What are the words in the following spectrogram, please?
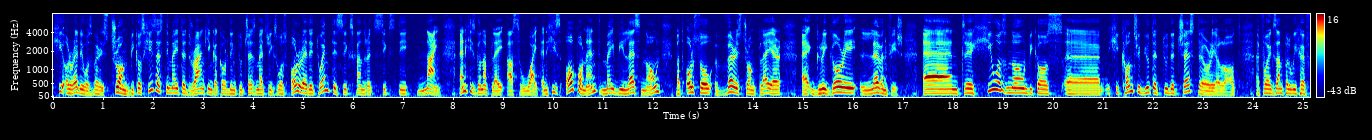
he already was very strong because his estimated ranking according to Chessmetrics was already 2669 and he's gonna play as white. And his opponent may be less known but also a very strong player uh, Grigory Levenfish and uh, he was known because uh, he contributed to the chess theory a lot. Uh, for example, we have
